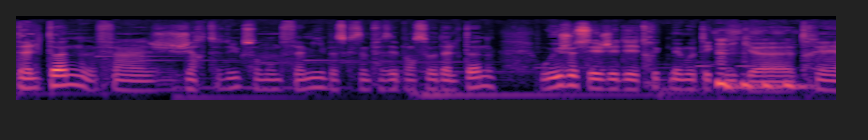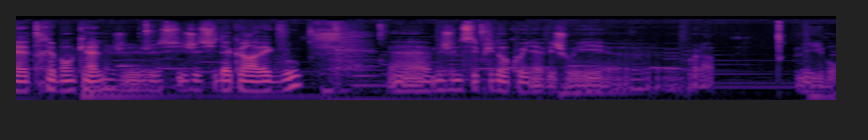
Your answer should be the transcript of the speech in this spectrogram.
Dalton. Enfin, j'ai retenu que son nom de famille parce que ça me faisait penser au Dalton. Oui, je sais, j'ai des trucs mémotechniques euh, très très bancals. Je, je suis je suis d'accord avec vous. Mais je ne sais plus dans quoi il avait joué. voilà. mais bon,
